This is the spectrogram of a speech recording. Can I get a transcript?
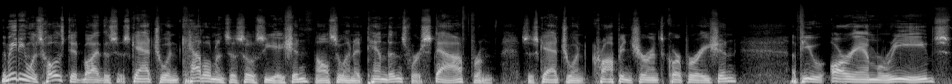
The meeting was hosted by the Saskatchewan Cattlemen's Association. Also in attendance were staff from Saskatchewan Crop Insurance Corporation, a few RM Reeves,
